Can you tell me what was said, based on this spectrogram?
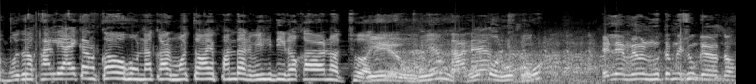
હું તો ખાલી આઈકન કહું હું નકર હું તો પંદર વીસ દી રોકાવાનો જ છું. એમ ના, ના. રોકો રોકો એટલે મેં હું તમને શું કહેતો હતો?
